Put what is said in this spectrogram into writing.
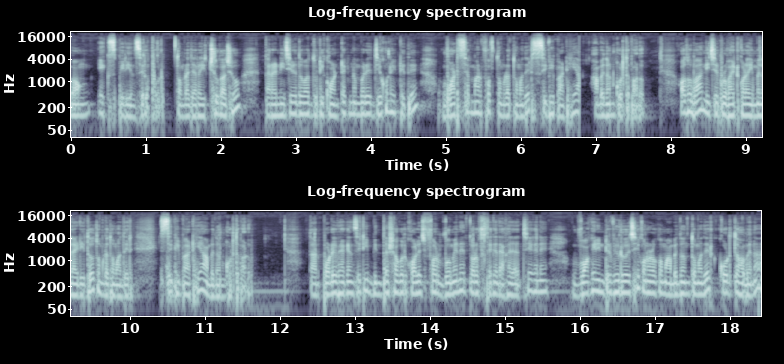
এবং এক্সপিরিয়েন্সের উপর। তোমরা যারা ইচ্ছুক আছো, তারা নিচের দেওয়া দুটি কন্ট্যাক্ট নাম্বারে যে কোনো একটিতে হোয়াটসঅ্যাপ মারফত তোমরা তোমাদের সিভি পাঠিয়ে আবেদন করতে পারো। অথবা নিচে প্রোভাইড করা ইমেল আইডিতেও তোমরা তোমাদের সিভি পাঠিয়ে আবেদন করতে পারো। তারপরে ভ্যাকেন্সিটি বিদ্যাসাগর কলেজ ফর ওমেনের তরফ থেকে দেখা যাচ্ছে। এখানে ওয়াক ইন ইন্টারভিউ রয়েছে কোনো রকম আবেদন তোমাদের করতে হবে না।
